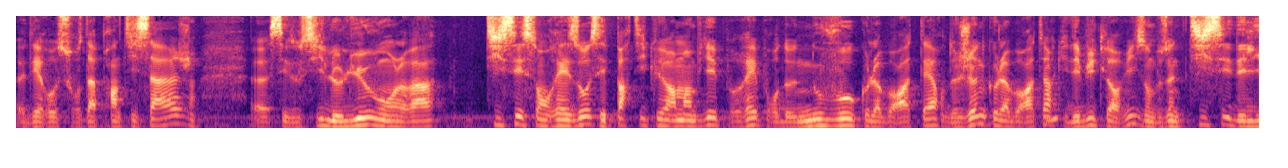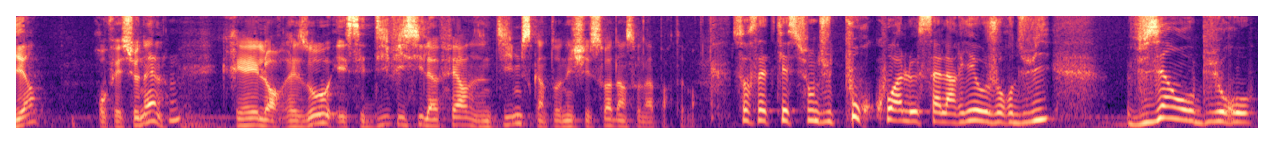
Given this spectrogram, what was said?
euh, des ressources d'apprentissage. Euh, c'est aussi le lieu où on va tisser son réseau. C'est particulièrement vrai pour de nouveaux collaborateurs, de jeunes collaborateurs mmh. qui débutent leur vie. Ils ont besoin de tisser des liens professionnels, mmh. créer leur réseau, et c'est difficile à faire dans un Teams quand on est chez soi dans son appartement. Sur cette question du pourquoi le salarié aujourd'hui vient au bureau,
